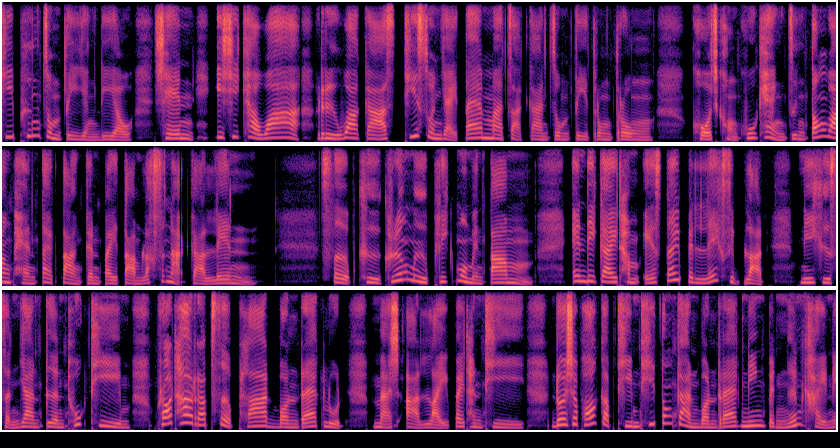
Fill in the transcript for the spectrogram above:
ที่พึ่งโจมตีอย่างเดียว เช่น อิชิคาวะหรือวากาสที่ส่วนใหญ่แต้มมาจากการโจมตีตรงๆ โค้ชของคู่แข่งจึงต้องวางแผนแตกต่างกันไปตามลักษณะการเล่น เสิร์ฟคือเครื่องมือพลิกโมเมนตัมเอนดิไกทำเอสได้เป็นเลข 10 หลัด นี่คือสัญญาณเตือนทุกทีม เพราะถ้ารับเสิร์ฟพลาดบอลแรกหลุด แมชอาจไหลไปทันที โดยเฉพาะกับทีมที่ต้องการบอลแรกนิ่งเป็นเงื่อนไขใน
